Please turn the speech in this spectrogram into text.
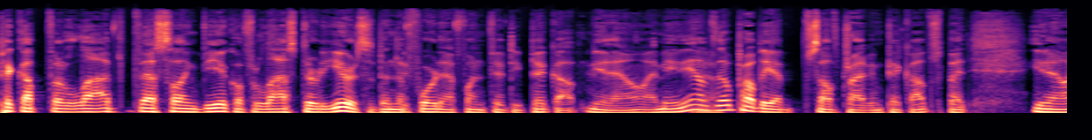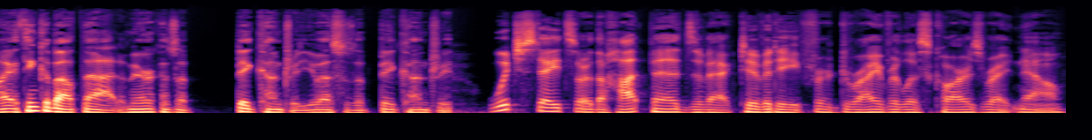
pickup for the last best-selling vehicle for the last 30 years has been the Ford F-150 pickup. You know, I mean, you know, they'll probably have self-driving pickups, but you know, I think about that. America's a big country. U.S. is a big country. Which states are the hotbeds of activity for driverless cars right now?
